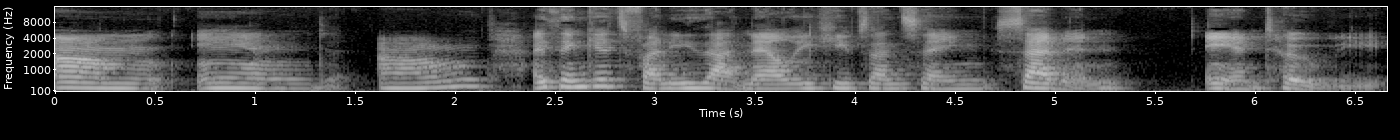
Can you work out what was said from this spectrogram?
um and um I think it's funny that Nellie keeps on saying seven and Toby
